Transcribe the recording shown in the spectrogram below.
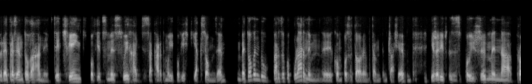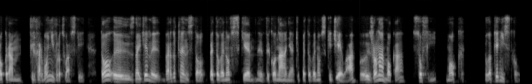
reprezentowany. Te dźwięki, powiedzmy, słychać za kart mojej powieści, jak sądzę. Beethoven był bardzo popularnym y, kompozytorem w tamtym czasie. Jeżeli spojrzymy na program Filharmonii Wrocławskiej, to y, znajdziemy bardzo często beethovenowskie wykonania czy beethovenowskie dzieła. Żona Moka, Sophie Mok, była pianistką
